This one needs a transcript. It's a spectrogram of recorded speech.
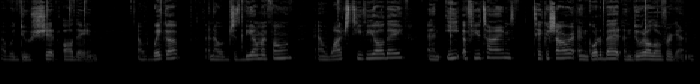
I would do shit all day. I would wake up and I would just be on my phone and watch TV all day and eat a few times, take a shower, and go to bed and do it all over again.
